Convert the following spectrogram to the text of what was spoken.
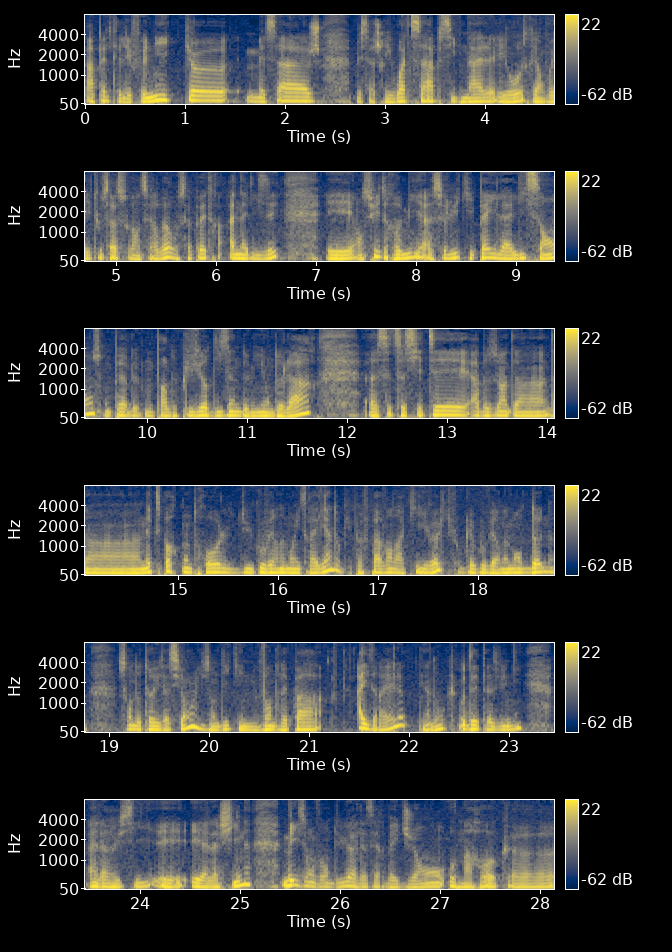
appel téléphonique, message, messagerie WhatsApp, Signal et autres, et envoyer tout ça sur un serveur où ça peut être analysé et ensuite remis à celui qui paye la licence. On, on parle de plusieurs dizaines de millions de dollars. cette société a besoin d'un d'un export contrôle du gouvernement israélien, donc ils peuvent pas vendre à qui ils veulent. Il faut que le gouvernement donne son autorisation. Ils ont dit qu'ils ne vendraient pas à Israël, bien donc aux États-Unis, à la Russie et, à la Chine, mais ils ont vendu à l'Azerbaïdjan, au Maroc, euh,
